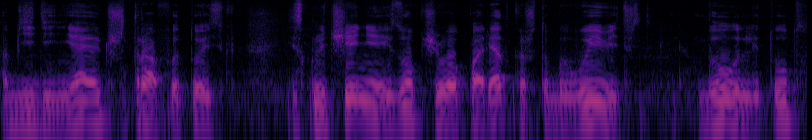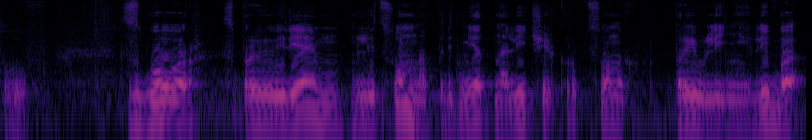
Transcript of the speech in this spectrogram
объединяют штрафы, то есть исключение из общего порядка, чтобы выявить, был ли тут сговор с проверяемым лицом на предмет наличия коррупционных проявлений, либо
